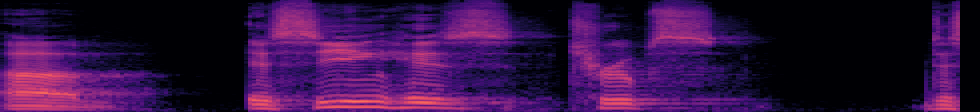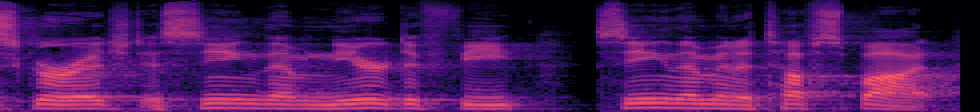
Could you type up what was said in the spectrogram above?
um, is seeing his troops discouraged, is seeing them near defeat, seeing them in a tough spot,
